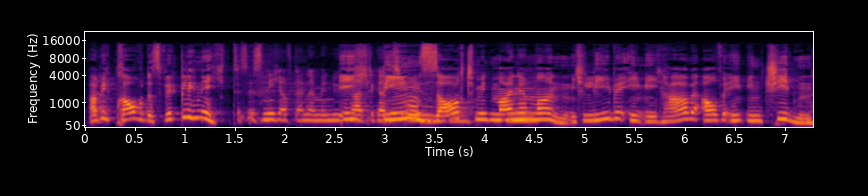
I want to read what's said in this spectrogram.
Aber ich brauche das wirklich nicht. Es ist nicht auf deiner Ich Menükarte ganz bin oben. satt mit meinem Mann. Ich liebe ihn. Ich habe auf ihn entschieden.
